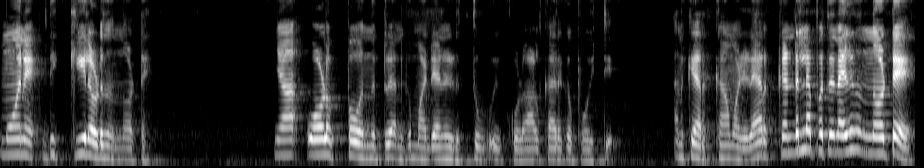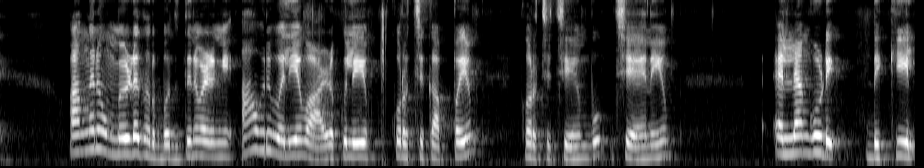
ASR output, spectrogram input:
മോനെ ഡിക്കിയിൽ അവിടെ നിന്നോട്ടെ. ഞാൻ ഓളൊപ്പം വന്നിട്ട് എനിക്ക് മടിയാണ് എടുത്തു പോയിക്കോളും ആൾക്കാരൊക്കെ പോയിട്ട്. എനിക്ക് ഇറക്കാൻ മടിയാണ്. ഇറക്കണ്ടല്ലോ അപ്പം തന്നെ അതിൽ നിന്നോട്ടെ. അങ്ങനെ ഉമ്മയുടെ നിർബന്ധത്തിന് വഴങ്ങി ആ ഒരു വലിയ വാഴക്കുലയും കുറച്ച് കപ്പയും കുറച്ച് ചേമ്പും ചേനയും എല്ലാം കൂടി ഡിക്കിയിൽ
